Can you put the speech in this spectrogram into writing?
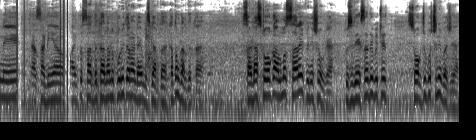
ਨੇ ਸਾਡੀਆਂ ਪੰਜ ਤੋਂ ਸੱਤ ਦੁਕਾਨਾਂ ਨੂੰ ਪੂਰੀ ਤਰ੍ਹਾਂ ਡੈਮੇਜ ਕਰਤਾ ਹੈ ਖਤਮ ਕਰ ਦਿੱਤਾ ਹੈ। ਸਾਡਾ ਸਟਾਕ ਆਲਮੋਸਟ ਸਾਰਾ ਹੀ ਫਿਨਿਸ਼ ਹੋ ਗਿਆ। ਤੁਸੀਂ ਦੇਖ ਸਕਦੇ ਹੋ ਪਿੱਛੇ ਸਟਾਕ 'ਚ ਕੁਝ ਨਹੀਂ ਬਚਿਆ।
